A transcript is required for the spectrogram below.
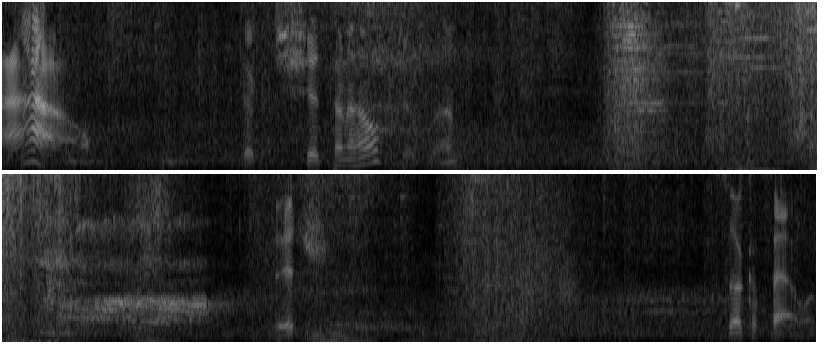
Ow! Took a shit ton of health just then. Bitch. Suck a fat one.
